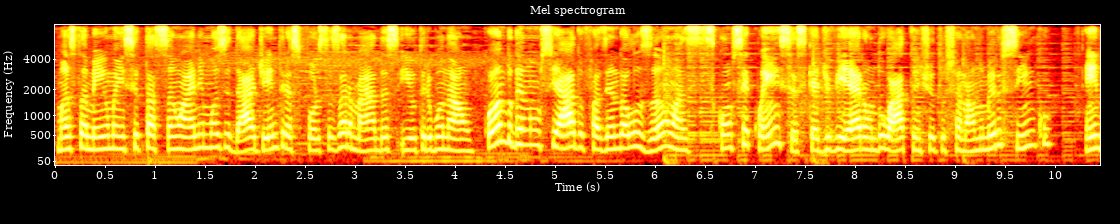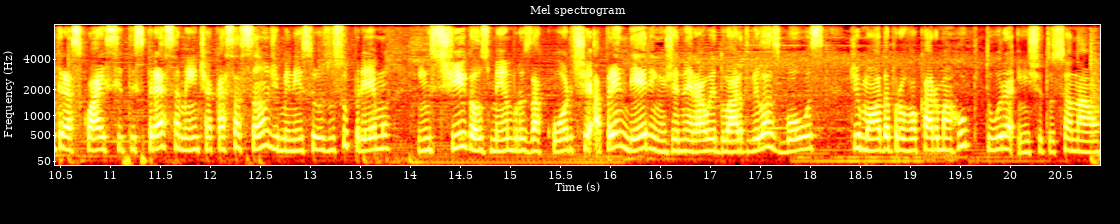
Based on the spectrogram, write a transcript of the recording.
mas também uma incitação à animosidade entre as Forças Armadas e o tribunal. Quando denunciado fazendo alusão às consequências que advieram do ato institucional número 5, entre as quais cita expressamente a cassação de ministros do Supremo e instiga os membros da corte a prenderem o general Eduardo Vilas Boas, de modo a provocar uma ruptura institucional.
